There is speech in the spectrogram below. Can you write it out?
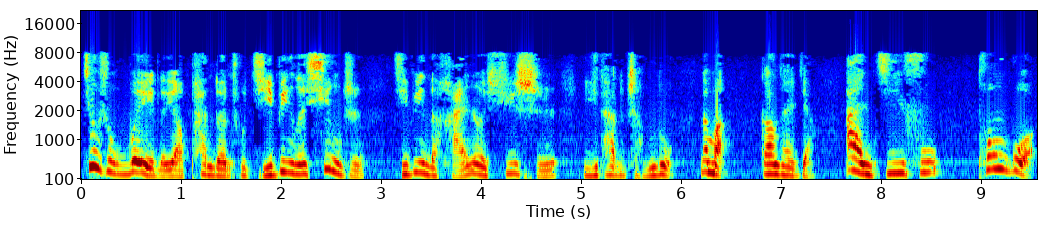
就是为了要判断出疾病的性质、疾病的寒热虚实以及它的程度。那么刚才讲按肌肤，通过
